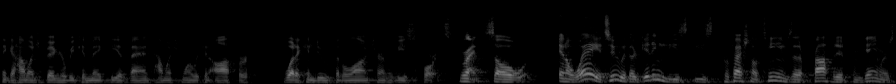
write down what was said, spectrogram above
Think of how much bigger we can make the event, how much more we can offer, what it can do for the long term of esports. Right. So in a way, too, they're getting these these professional teams that have profited from gamers,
